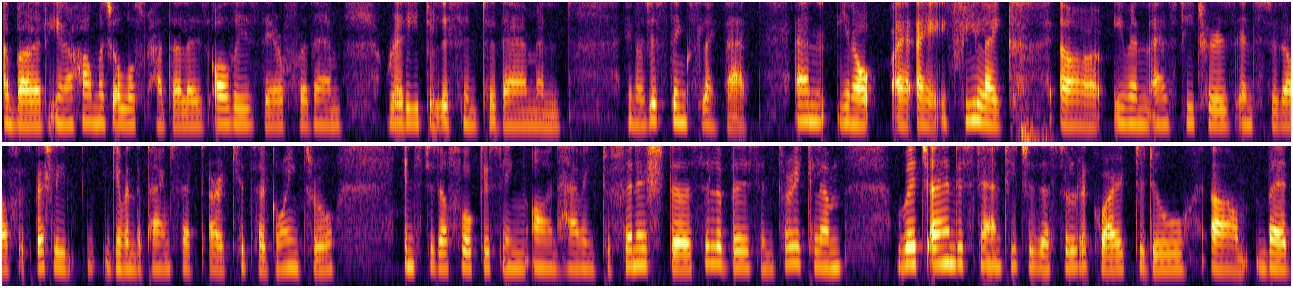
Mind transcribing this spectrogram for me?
about you know how much Allah subhanahu wa ta'ala is always there for them, ready to listen to them and you know just things like that. And you know I, I feel like uh, even as teachers instead of especially given the times that our kids are going through, instead of focusing on having to finish the syllabus and curriculum, which I understand teachers are still required to do, um, but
